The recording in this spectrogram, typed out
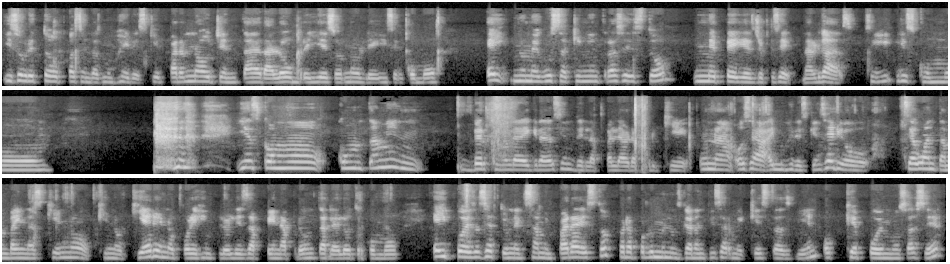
Y sobre todo pasan las mujeres que para no ahuyentar al hombre y eso no le dicen como, hey, no me gusta que mientras esto me pegues, yo qué sé, nalgadas, ¿sí? Y es como, y es como, como también ver como la degradación de la palabra, porque una, o sea, hay mujeres que en serio se aguantan vainas que no, que no quieren, o por ejemplo les da pena preguntarle al otro como, hey, puedes hacerte un examen para esto, para por lo menos garantizarme que estás bien o qué podemos hacer,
